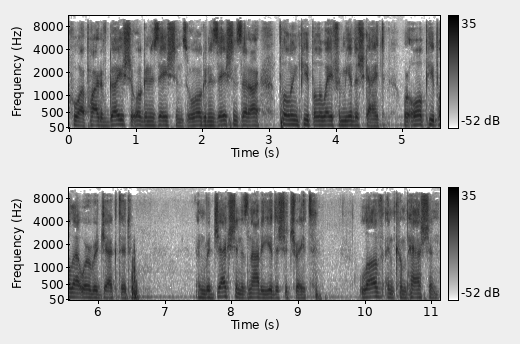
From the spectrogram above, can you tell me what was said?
who are part of Goyish organizations or organizations that are pulling people away from Yiddishkeit, were all people that were rejected. And rejection is not a Yiddish trait. Love and compassion,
